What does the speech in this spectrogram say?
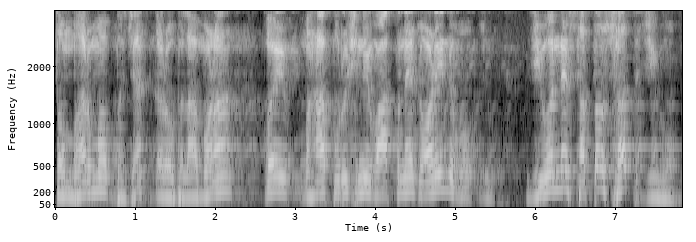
તો મર્મ ભજન કરો ભલામણ. કોઈ મહાપુરુષની વાતને જોડીને જીવનને સતોસત જીવો.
